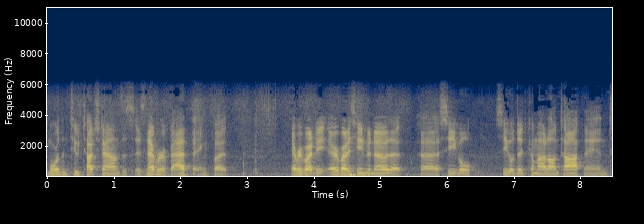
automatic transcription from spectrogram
more than two touchdowns is, is never a bad thing. But everybody everybody seemed to know that uh, Siegel Siegel did come out on top, and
